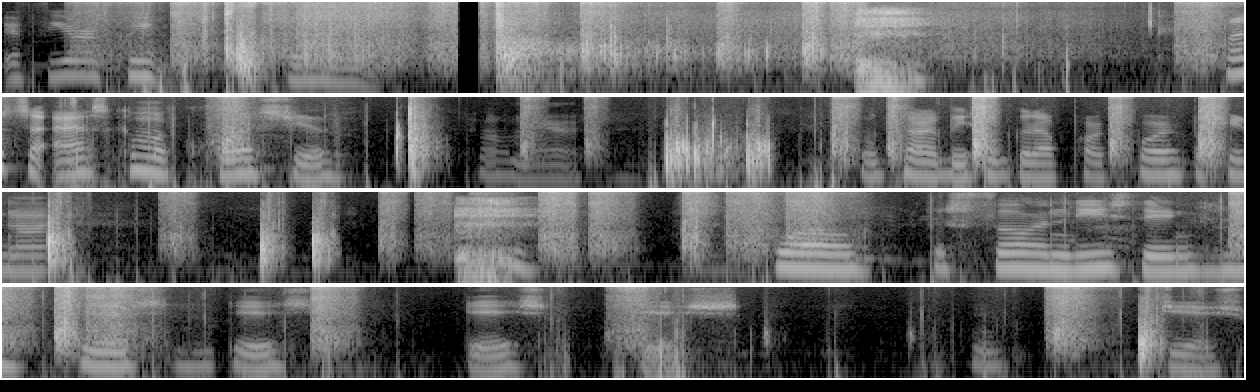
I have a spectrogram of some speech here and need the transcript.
If you're a creeper. Let's ask him a question. Oh man. I'm trying to be so good at parkour, but you're not. well, just fill in these things. This, this, this, this, this.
